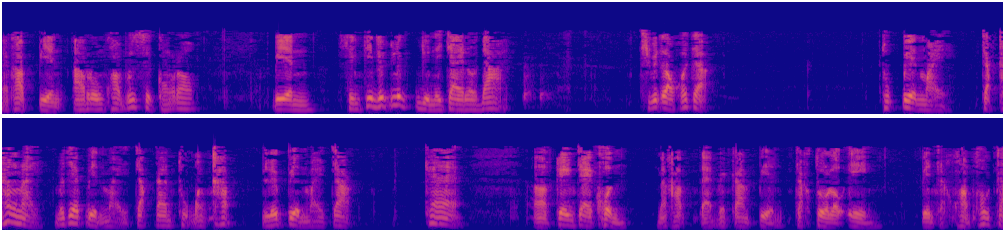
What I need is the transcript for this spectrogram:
นะครับ เปลี่ยนอารมณ์ความรู้สึกของเรา ปลี่ยนสิ่งที่ลึกๆอยู่ในใจเราได้ ชีวิตเราก็จะถูกเปลี่ยนใหม่ จากข้างในไม่ใช่เปลี่ยนใหม่ จากการถูกบังคับ หรือเปลี่ยนใหม่จากแค่เกรงใจคนนะครับ แต่เป็นการเปลี่ยนจากตัวเราเอง เปลี่ยนจากความเข้าใจ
